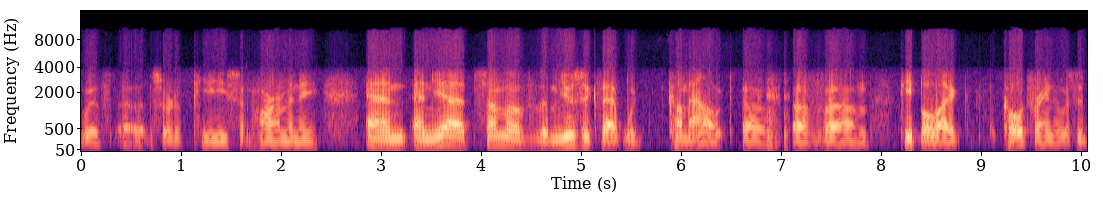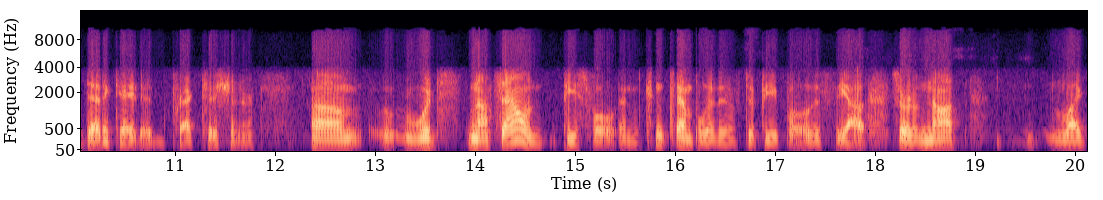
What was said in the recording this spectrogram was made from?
with uh, sort of peace and harmony. And, and yet, some of the music that would come out of, of um, people like Coltrane, who was a dedicated practitioner, um, would not sound peaceful and contemplative to people. It's the uh, sort of not like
